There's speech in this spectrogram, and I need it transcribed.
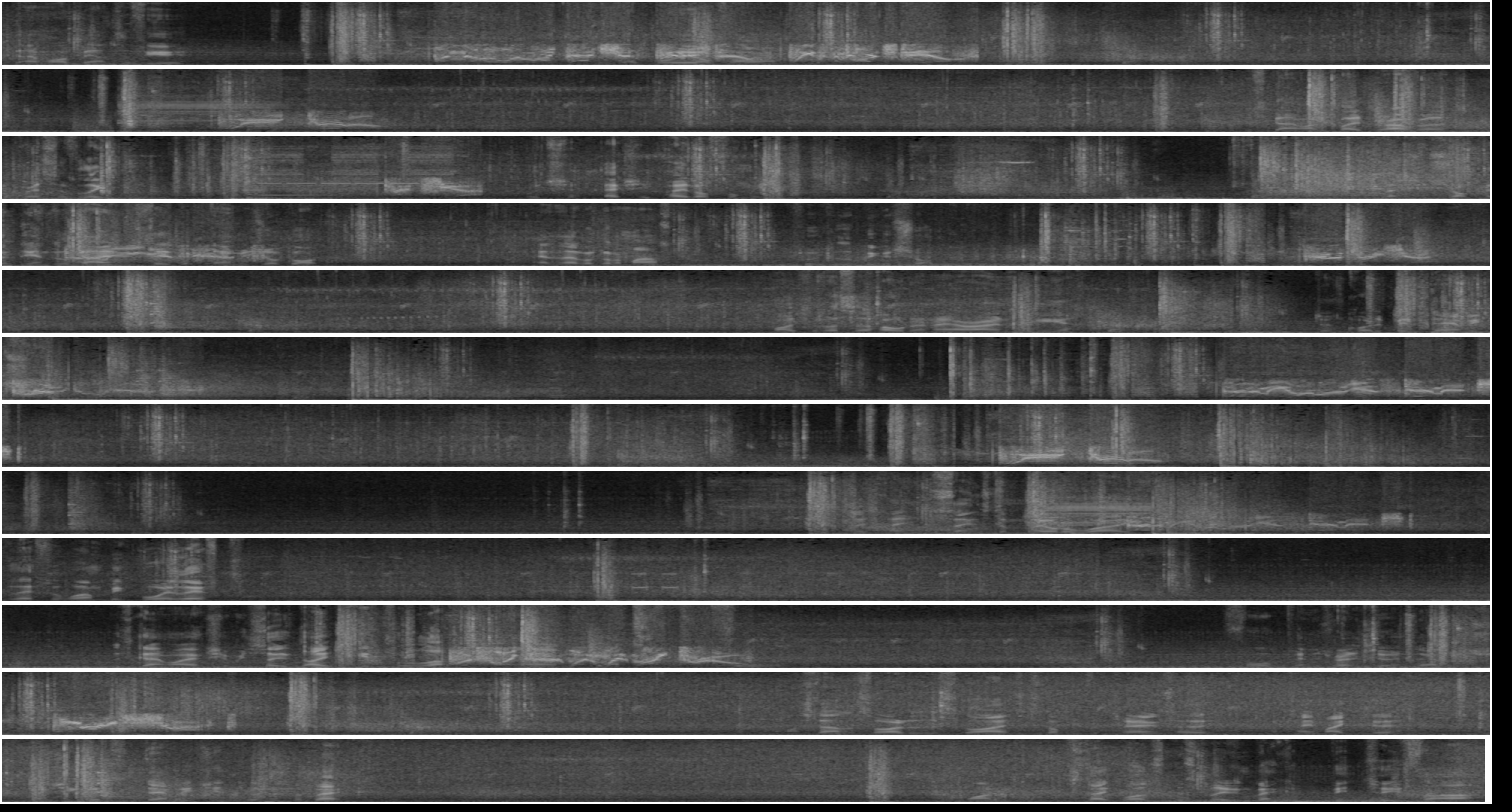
Game might bounce a few. Another one like that should That boy on fire. We've torched him. We got him. This game I played rather aggressively, which actually paid off for me. I was actually shocked at the end of the game to see what damage I got, and that I got a master, which was the biggest shock. Most of us are holding our own here, quite a bit of damage. Critical hit. Enemy armor is damaged. We got. This thing seems to melt away. Enemy armor is damaged. Left with one big boy left. This game I actually received eight hits all up. Like and. Four, four penetrating doing damage. I stay on the side of this guy to stop him from turning so my teammate get some damage into him in the back. My mistake was just moving back a bit too far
